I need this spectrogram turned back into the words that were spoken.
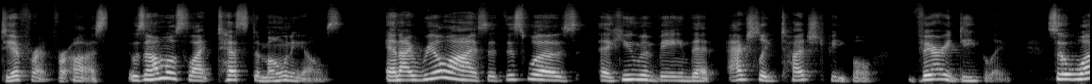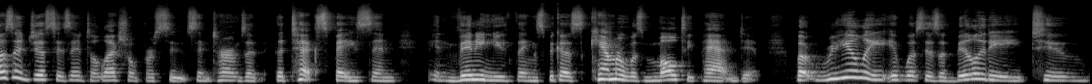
different for us. It was almost like testimonials. And I realized that this was a human being that actually touched people very deeply. So it wasn't just his intellectual pursuits in terms of the tech space and inventing new things, because Cameron was multi patented, but really it was his ability to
